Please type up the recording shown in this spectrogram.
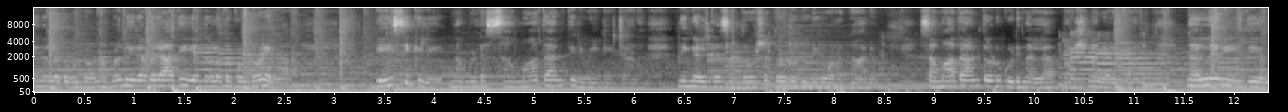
എന്നുള്ളത് കൊണ്ടോ നമ്മൾ നിരപരാധി എന്നുള്ളത് കൊണ്ടോ അല്ല. ബേസിക്കലി നമ്മളുടെ സമാധാനത്തിന് വേണ്ടിയിട്ടാണ്. നിങ്ങൾക്ക് സന്തോഷത്തോടു കൂടി ഉറങ്ങാനും സമാധാനത്തോടു കൂടി നല്ല ഭക്ഷണം കഴിക്കാനും നല്ല രീതിയിൽ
